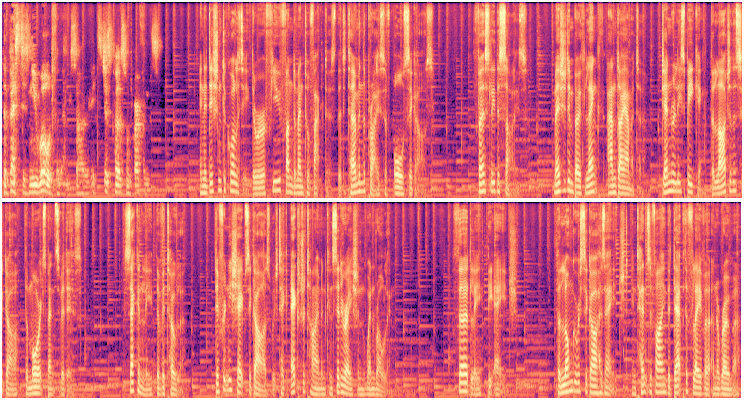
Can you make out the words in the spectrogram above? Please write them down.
the best is New World for them. So it's just personal preference. In addition to quality, there are a few fundamental factors that determine the price of all cigars. Firstly, the size. Measured in both length and diameter, generally speaking, the larger the cigar, the more expensive it is. Secondly, the vitola. Differently shaped cigars which take extra time and consideration when rolling. Thirdly, the age. The longer a cigar has aged, intensifying the depth of flavour and aroma,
